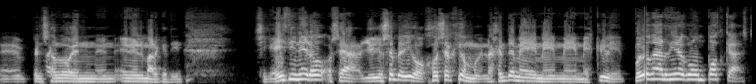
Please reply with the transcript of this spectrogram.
eh, pensando en, el marketing. Si queréis dinero, o sea, yo, yo siempre digo, José Sergio, la gente me, me, me, escribe, ¿puedo ganar dinero con un podcast?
